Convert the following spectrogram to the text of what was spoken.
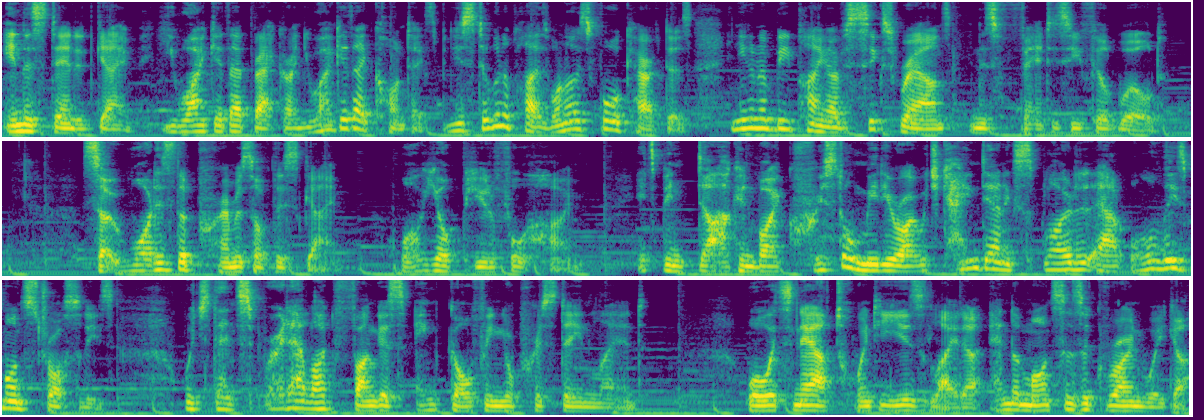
In the standard game, you won't get that background, you won't get that context, but you're still going to play as one of those four characters and you're going to be playing over six rounds in this fantasy filled world. So what is the premise of this game? Well, your beautiful home. It's been darkened by a crystal meteorite which came down exploded out all these monstrosities, which then spread out like fungus engulfing your pristine land. Well, it's now 20 years later and the monsters are grown weaker.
